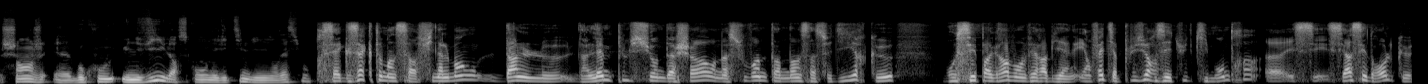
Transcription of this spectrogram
change euh, beaucoup une vie lorsqu'on est victime d'une inondation. C'est exactement ça. Finalement, dans l'impulsion d'achat, on a souvent tendance à se dire que bon, c'est pas grave, on verra bien. Et en fait, il y a plusieurs études qui montrent, euh, et c'est assez drôle, que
